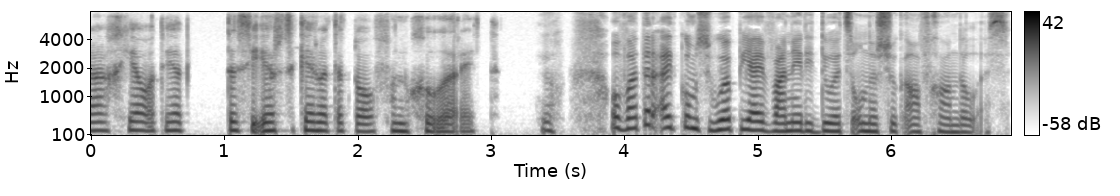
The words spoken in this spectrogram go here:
reg, ja, dit is die eerste keer wat ek daarvan gehoor het. Ja. Of watter uitkoms hoop jy wanneer die doodsondersoek afgehandel is?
